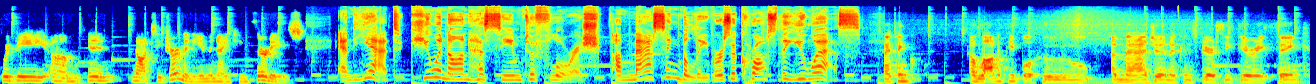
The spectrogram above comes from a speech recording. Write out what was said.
would be um, in Nazi Germany in the 1930s. And yet, QAnon has seemed to flourish, amassing believers across the U.S. I think a lot of people who imagine a conspiracy theory think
